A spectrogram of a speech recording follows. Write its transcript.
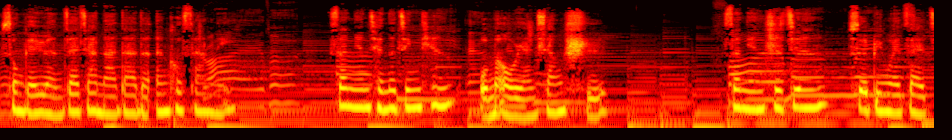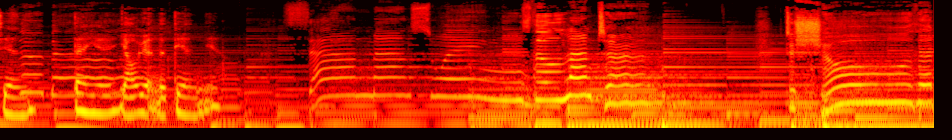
送给远在加拿大的 Uncle Sunny。三年前的今天，我们偶然相识。三年之间，虽并未再见，但也遥远的惦念。to show that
